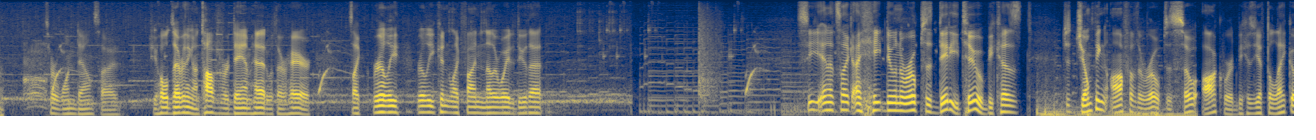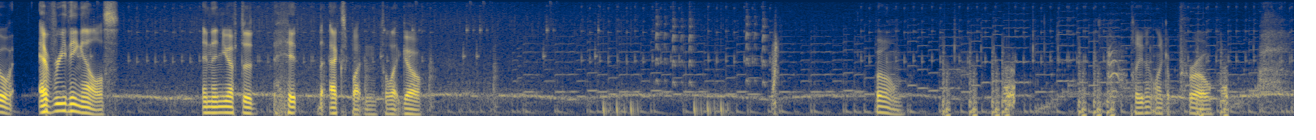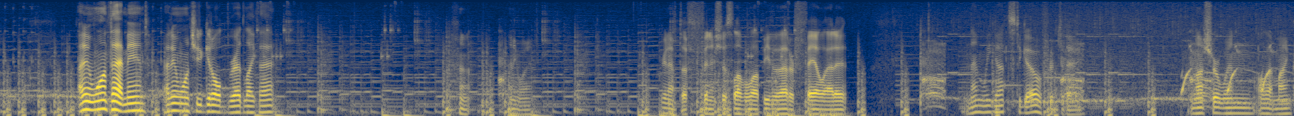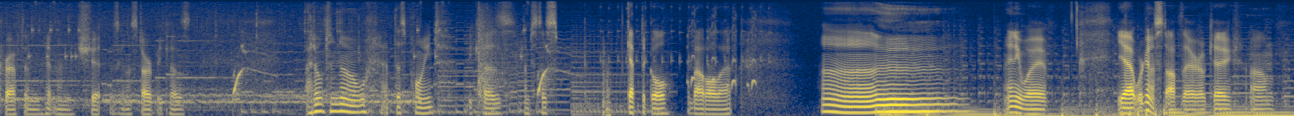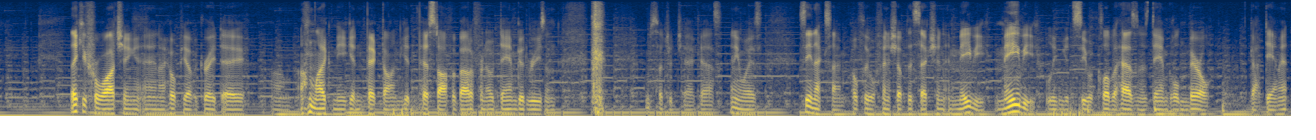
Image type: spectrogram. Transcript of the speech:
It's her one downside. She holds everything on top of her damn head with her hair. It's like, really? Really? You couldn't, like, find another way to do that? See, and it's like, I hate doing the ropes as Diddy, too, because just jumping off of the ropes is so awkward because you have to let go of everything else, and then you have to hit the X button to let go. Boom. Played it like a pro. I didn't want that, man. I didn't want you to get all red like that. Huh. Anyway. We're gonna have to finish this level up, either that or fail at it. And then we got to go for today. I'm not sure when all that Minecraft and Hitman shit is gonna start because I don't know at this point because I'm still skeptical about all that. Uh, anyway, yeah, we're gonna stop there, okay? Um, thank you for watching, and I hope you have a great day. Um, unlike me getting picked on, getting pissed off about it for no damn good reason. I'm such a jackass. Anyways, see you next time. Hopefully we'll finish up this section, and maybe, maybe we'll even get to see what Klubba has in his damn golden barrel. God damn it.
